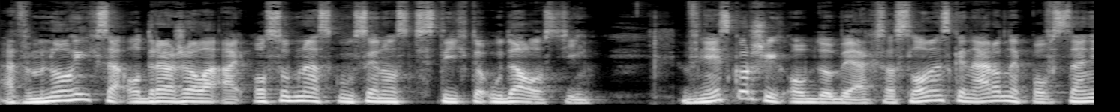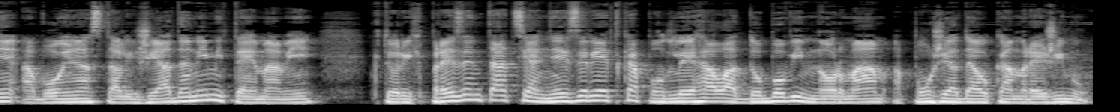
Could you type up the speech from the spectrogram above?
a v mnohých sa odrážala aj osobná skúsenosť z týchto udalostí. V neskorších obdobiach sa Slovenské národné povstanie a vojna stali žiadanými témami, ktorých prezentácia nezriedka podliehala dobovým normám a požiadavkám režimu.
